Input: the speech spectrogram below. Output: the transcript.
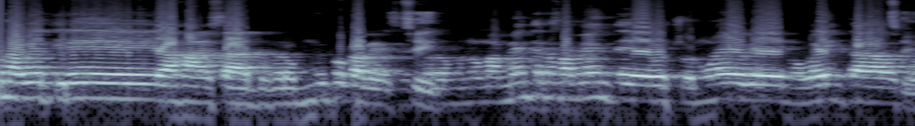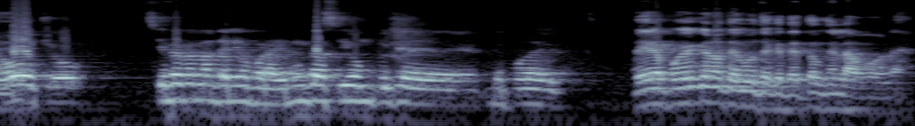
una vez tiré, ajá, exacto, pero muy pocas veces. Sí. Pero normalmente, normalmente 8-9, 90, Sí. 8-8. Siempre me he mantenido por ahí. Nunca he sido un pitcher de, de poder. Mira, ¿por qué que no te gusta que te toquen la bola?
